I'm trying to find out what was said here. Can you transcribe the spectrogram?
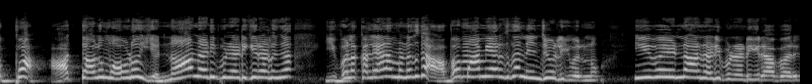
எப்பா ஆத்தாலும் அவளும் என்ன நடிப்பு நடிக்கிறாளுங்க? இவள கல்யாணம் பண்ணதுக்கு அவ மாமியாருக்கு தான் நெஞ்சு வலிக்கு வரணும். இவ என்ன நடிப்பு நடிக்கிறா பாரு.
